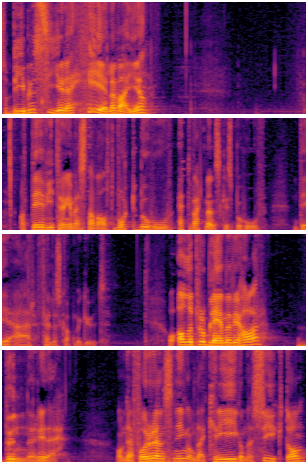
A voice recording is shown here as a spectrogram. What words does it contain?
Så Bibelen sier det hele veien. At det vi trenger mest av alt, vårt behov, ethvert menneskes behov, det er fellesskap med Gud. Og alle problemer vi har, bunner i det. Om det er forurensning, om det er krig, om det er sykdom,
